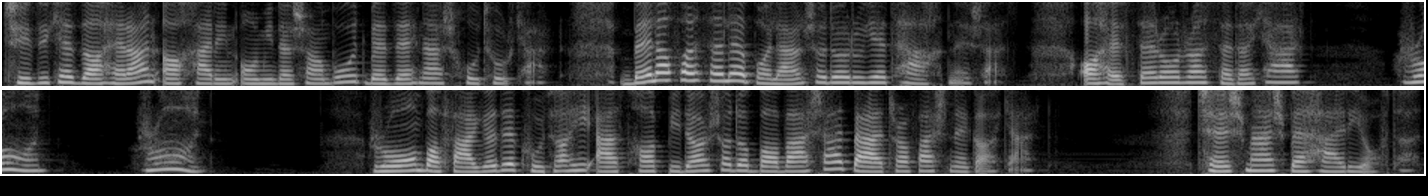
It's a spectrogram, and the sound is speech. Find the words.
چیزی که ظاهرا آخرین امیدشان بود به ذهنش خطور کرد. بلافاصله بلند شد و روی تخت نشست. آهسته رون را صدا کرد. رون رون. رون با فریاد کوتاهی از خواب بیدار شد و با وحشت به اطرافش نگاه کرد. چشمش به هری افتاد.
